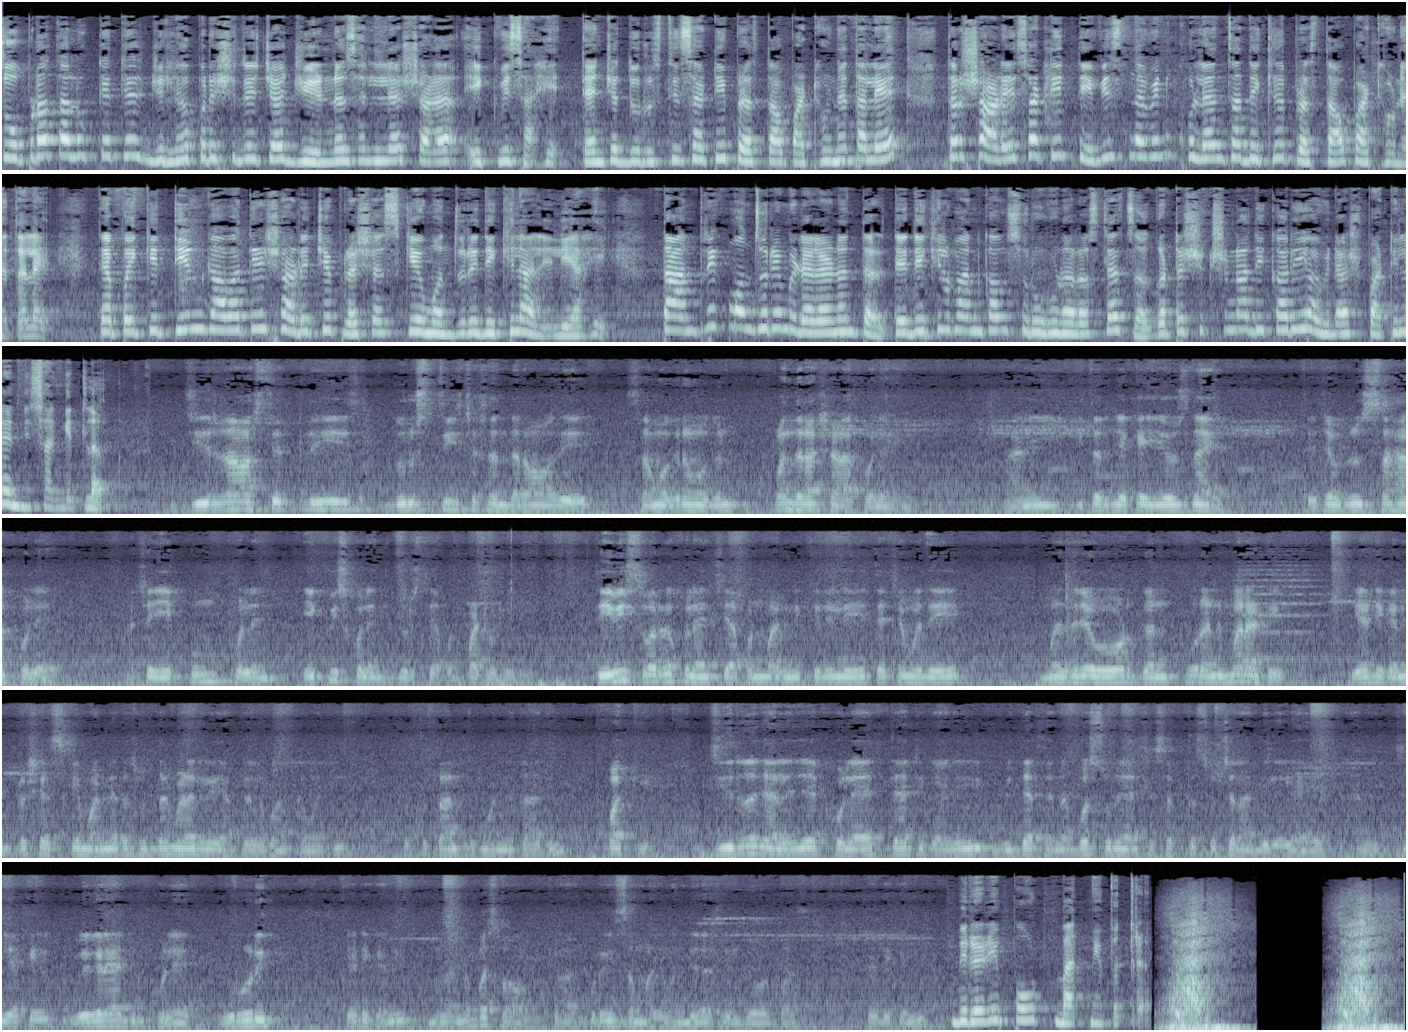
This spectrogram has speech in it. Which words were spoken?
चोपडा तालुक्यातील जिल्हा परिषदेच्या जीर्ण झालेल्या शाळा एकवीस आहेत. त्यांच्या दुरुस्तीसाठी प्रस्ताव पाठवण्यात आले आहेत. तर शाळेसाठी तेवीस नवीन खोल्यांचा देखील प्रस्ताव पाठवण्यात आलाय. त्यापैकी तीन गावातील शाळेची प्रशासकीय मंजुरी देखील आलेली आहे. तांत्रिक मंजुरी मिळाल्यानंतर ते देखील बांधकाम सुरू होणार असल्याचं गटशिक्षणाधिकारी अविनाश पाटील यांनी सांगितलं. जीर्णावस्थेतली दुरुस्तीच्या संदर्भामध्ये समग्रमधून पंधरा शाळा खोल्या आहेत. आणि इतर ज्या काही योजना आहेत त्याच्यामधून सहा खोल्या आहेत. अशा एकूण खोल्यां एकवीस खोल्यांची दुरुस्ती आपण पाठवलेली तेवीस वर्ग खोल्यांची आपण मागणी केलेली आहे. त्याच्यामध्ये मजरे ओढ गणपूर आणि मराठी या ठिकाणी प्रशासकीय मान्यतासुद्धा मिळालेली आहे आपल्याला बांधकामाची. फक्त तांत्रिक मान्यता अजून बाकी आहे. जीर्ण झालेल्या ज्या खोल्या आहेत त्या ठिकाणी विद्यार्थ्यांना बसू नये अशी सक्त सूचना दिलेल्या आहेत आणि ज्या काही वेगळ्या अजून खोल्या आहेत उर्वरित त्या ठिकाणी मुलांना बसवावं किंवा कुठेही समाज मंदिर असेल जवळपास त्या ठिकाणी ब्युरो रिपोर्ट बातमीपत्र.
